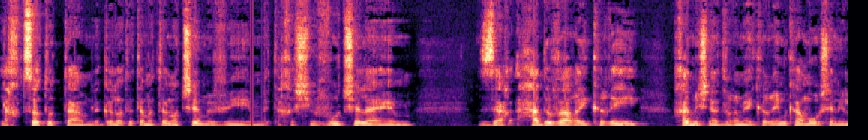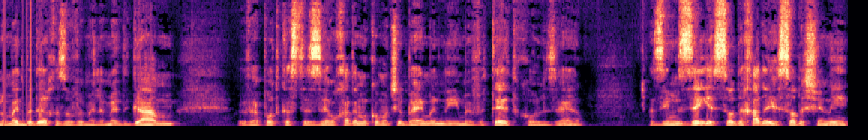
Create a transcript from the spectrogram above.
לחצות אותם, לגלות את המתנות שהם מביאים, את החשיבות שלהם, זה הדבר העיקרי, אחד משני הדברים העיקריים כאמור שאני לומד בדרך הזו ומלמד גם, והפודקאסט הזה הוא אחד המקומות שבהם אני מבטא את כל זה, אז אם זה יסוד אחד, היסוד השני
